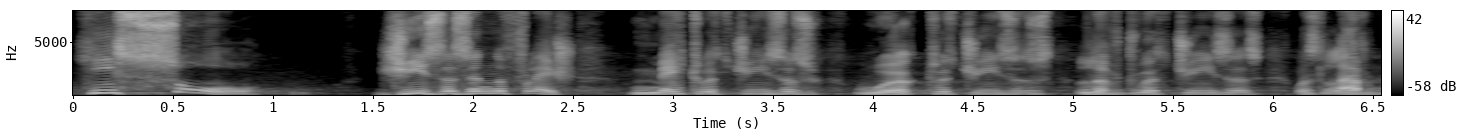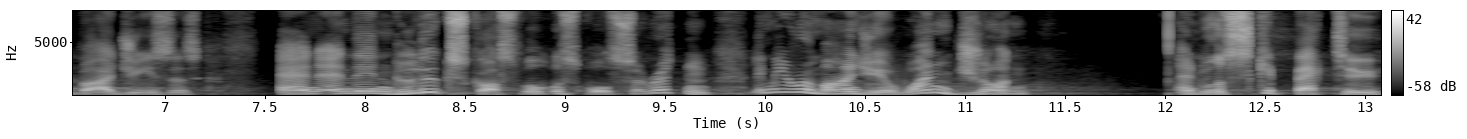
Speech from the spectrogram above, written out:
he saw Jesus in the flesh, met with Jesus, worked with Jesus, lived with Jesus, was loved by Jesus. And, and then Luke's gospel was also written. Let me remind you, 1 John, and we'll skip back to,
